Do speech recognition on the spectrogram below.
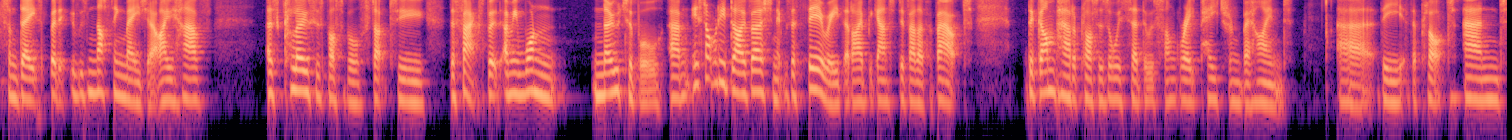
some dates but it, it was nothing major. I have as close as possible stuck to the facts. But i mean one notable um, it's not really diversion. It was a theory that i began to develop about the gunpowder plotters always said there was some great patron behind uh, the the plot, and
